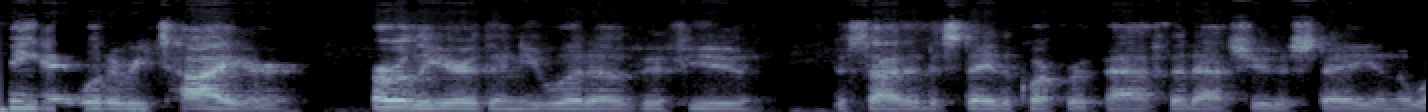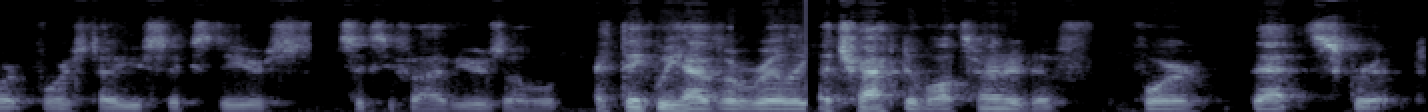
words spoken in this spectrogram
being able to retire earlier than you would have if you decided to stay the corporate path that asks you to stay in the workforce till you're 60 or 65 years old, I think we have a really attractive alternative for that script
